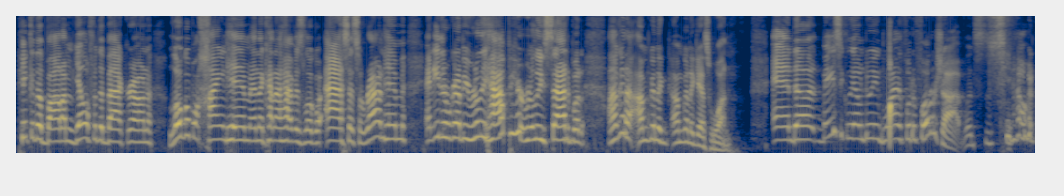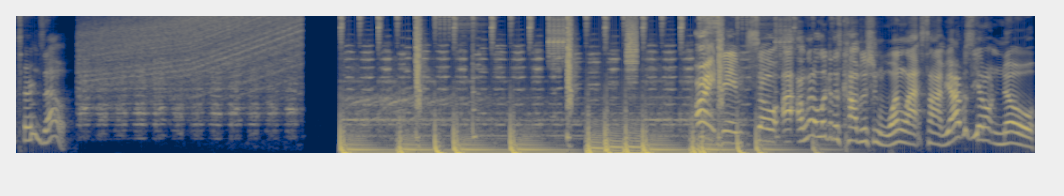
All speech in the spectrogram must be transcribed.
pick at the bottom, yellow for the background, logo behind behind him and then kind of have his logo assets around him. And either we're gonna be really happy or really sad, but I'm gonna I'm gonna I'm gonna guess one. And uh, basically, I'm doing blindfolded Photoshop. Let's see how it turns out. All right, James. So I, am gonna look at this composition one last time. You obviously I don't know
